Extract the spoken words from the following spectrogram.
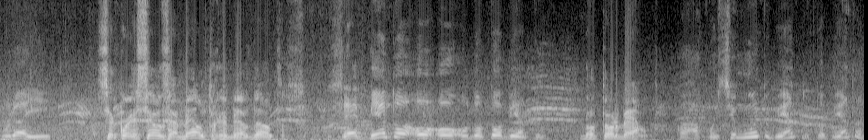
Por aí. Você conheceu o Zé Bento Ribeiro Dantas? Zé Bento ou, ou, ou doutor Bento? Doutor Bento. Ah, conheci muito Bento, doutor Bento.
